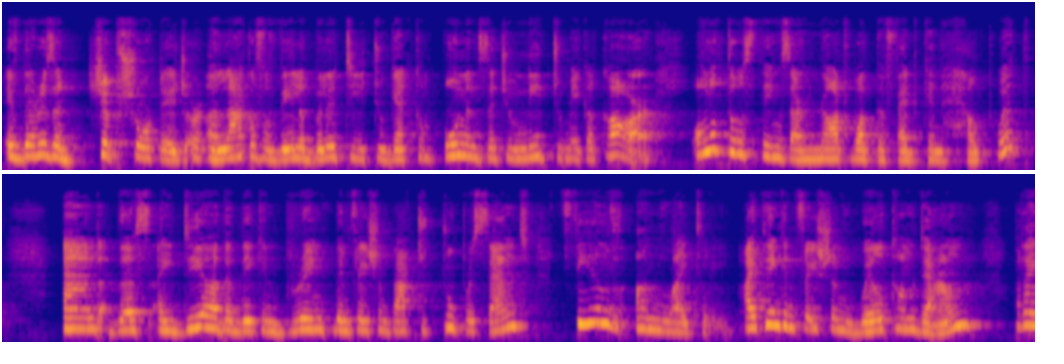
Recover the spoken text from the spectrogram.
if there is a chip shortage or a lack of availability to get components that you need to make a car, all of those things are not what the Fed can help with. And this idea that they can bring the inflation back to 2% feels unlikely. I think inflation will come down, but I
